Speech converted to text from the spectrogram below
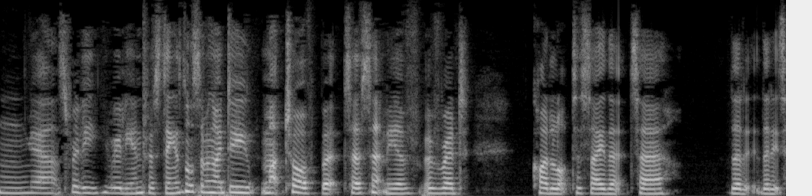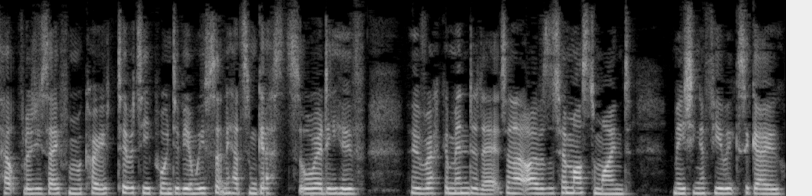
mm, yeah, that's really really interesting. It's not something I do much of, but uh, certainly I've, I've read quite a lot to say that uh, that that it's helpful, as you say, from a creativity point of view. And we've certainly had some guests already who've who've recommended it. And I, I was at a mastermind meeting a few weeks ago,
